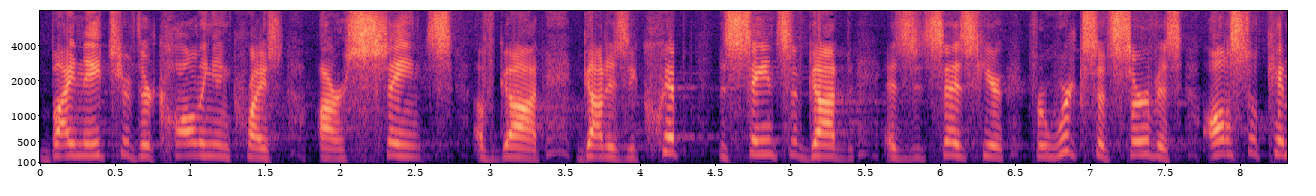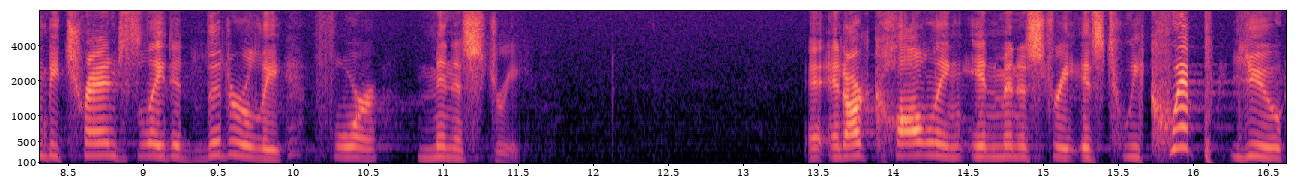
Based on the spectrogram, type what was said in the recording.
by nature of their calling in Christ, are saints of God. God has equipped the saints of God, as it says here, for works of service, also can be translated literally for ministry. And our calling in ministry is to equip you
